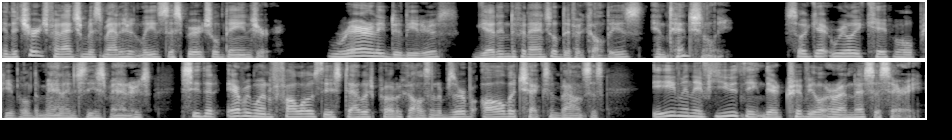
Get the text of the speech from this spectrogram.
In the church, financial mismanagement leads to spiritual danger. Rarely do leaders get into financial difficulties intentionally. So get really capable people to manage these matters. See that everyone follows the established protocols and observe all the checks and balances, even if you think they're trivial or unnecessary.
